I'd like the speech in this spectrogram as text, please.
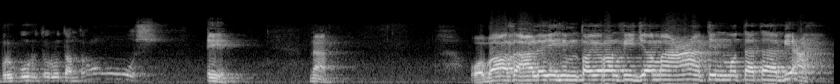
berurut-urutan terus. Eh. Nah, Wa 'alaihim tayran fi jama'atin mutatabi'ah.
